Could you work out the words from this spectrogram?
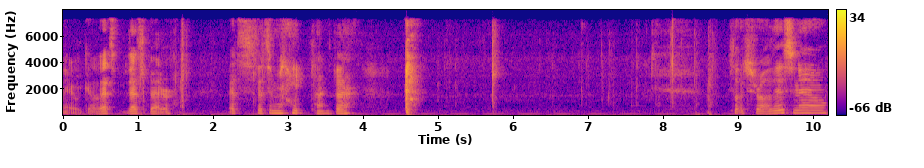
There we go. That's that's better. That's that's a million times better. so let's draw this now.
